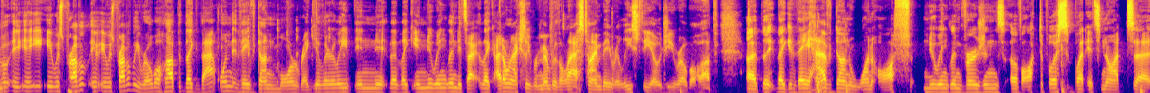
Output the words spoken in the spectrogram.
probably it, it- it was probably it was probably RoboHop like that one they've done more regularly in like in New England it's like I don't actually remember the last time they released the OG RoboHop uh, like they have done one-off New England versions of Octopus but it's not uh,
